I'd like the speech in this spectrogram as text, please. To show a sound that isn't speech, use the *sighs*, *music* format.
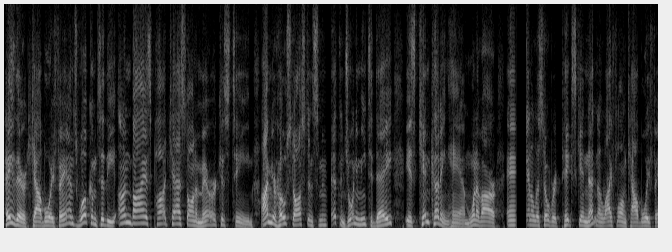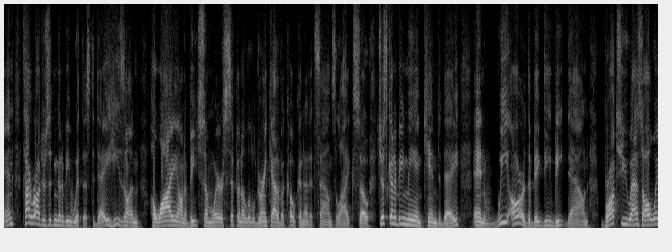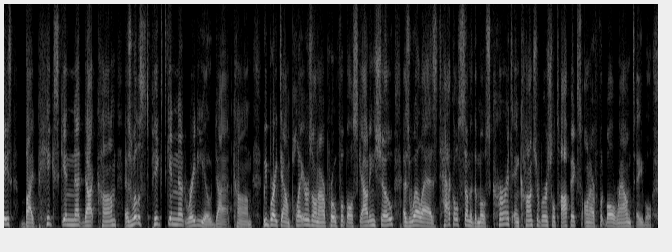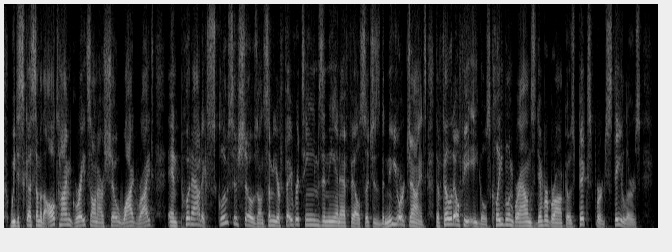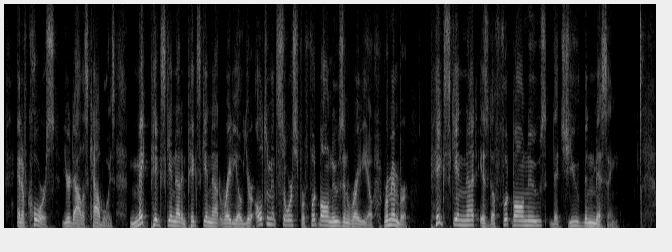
Hey there, Cowboy fans. Welcome to the Unbiased Podcast on America's Team. I'm your host, Austin Smith, and joining me today is Ken Cunningham, one of our analyst over at Pigskin Nut and a lifelong Cowboy fan. Ty Rogers isn't going to be with us today. He's on Hawaii on a beach somewhere sipping a little drink out of a coconut, it sounds like. So just going to be me and Ken today. And we are the Big D Beatdown, brought to you as always by pigskinnut.com as well as pigskinnut.radio.com. We break down players on our pro football scouting show as well as tackle some of the most current and controversial topics on our football roundtable. We discuss some of the all time greats on our show, Wide Right, and put out exclusive shows on some of your favorite teams in the NFL, such as the New York Giants, the Philadelphia Eagles, Cleveland Browns, Denver Broncos, Pittsburgh Steelers, and of course, your Dallas Cowboys. Make Pigskin Nut and Pigskin Nut Radio your ultimate source for football news and radio. Remember, Pigskin Nut is the football news that you've been missing.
